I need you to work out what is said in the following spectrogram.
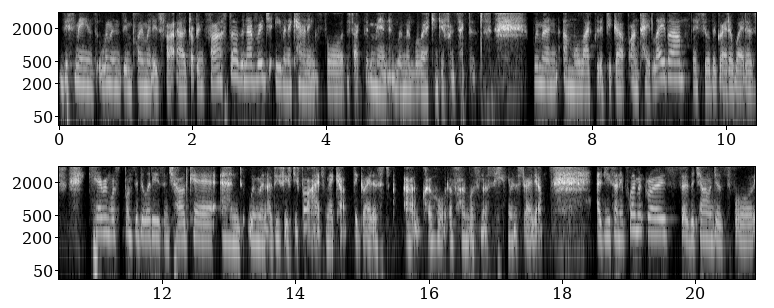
This means women's employment is far, uh, dropping faster than average, even accounting for the fact that men and women work in different sectors. Women are more likely to pick up unpaid labour, they feel the greater weight of caring responsibilities and childcare, and women over 55 make up the greatest uh, cohort of homelessness here in Australia. As youth unemployment grows, so the challenges for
